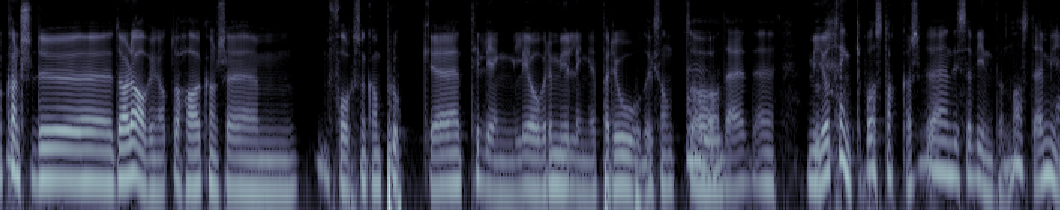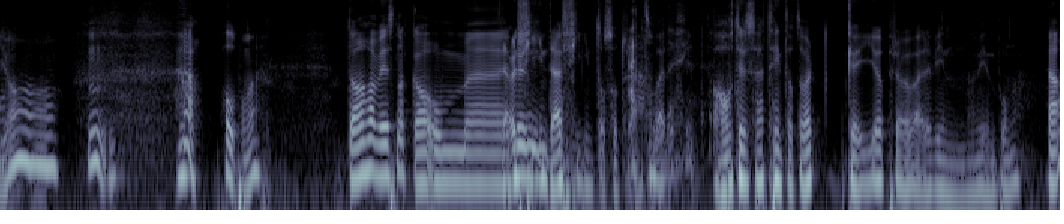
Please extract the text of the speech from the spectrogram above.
Og kanskje du, da er det avhengig av at du har kanskje mm, folk som kan plukke tilgjengelig over en mye lengre periode. ikke sant? Og Mm. det er, det er mye å tenke på. Stakkars eh, disse vinbøndene. Altså. Det er mye Ja. å Mm. holde på med. Da har vi snakka om uh, Det er vel fint, det er fint også, tror jeg. Jeg tror det er fint. Av og til så har jeg tenkt at det har vært gøy å prøve å være vin, vinbonde. Ja.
